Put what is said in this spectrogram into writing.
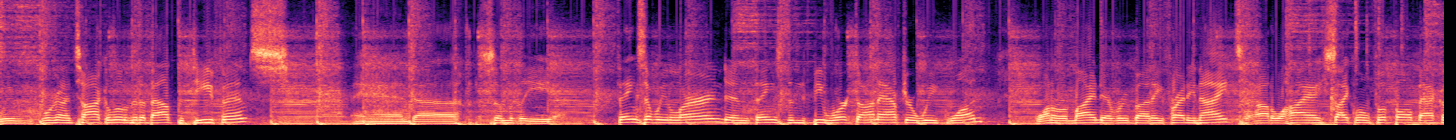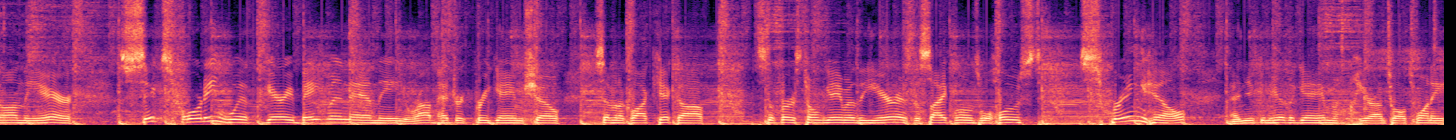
we, we're going to talk a little bit about the defense and uh, some of the things that we learned and things to be worked on after week one. Want to remind everybody Friday night, Ottawa High Cyclone football back on the air. 640 with Gary Bateman and the Rob Hedrick pregame show. 7 o'clock kickoff. It's the first home game of the year as the Cyclones will host Spring Hill. And you can hear the game here on 1220,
